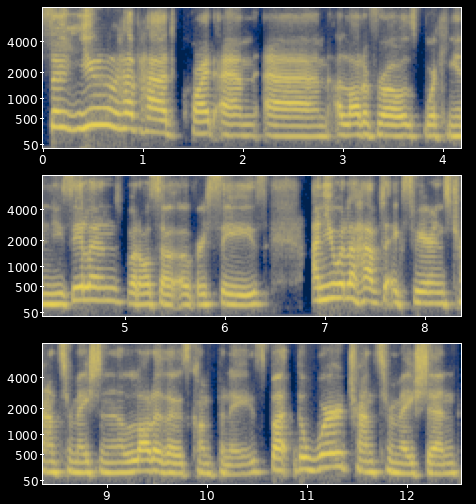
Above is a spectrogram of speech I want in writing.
So, you have had quite um, um, a lot of roles working in New Zealand, but also overseas. And you will have experienced transformation in a lot of those companies. But the word transformation,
